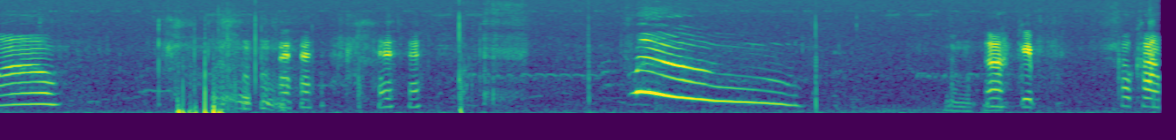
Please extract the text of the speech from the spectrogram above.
ว้าวว้าวยังอะเก็บเข้าข้าง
